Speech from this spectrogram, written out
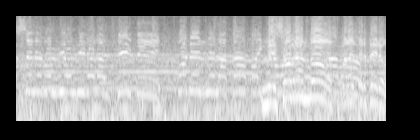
Se le volvió a olvidar al City ponerle la tapa y Le sobran dos para el tercero.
